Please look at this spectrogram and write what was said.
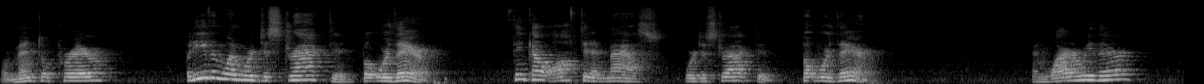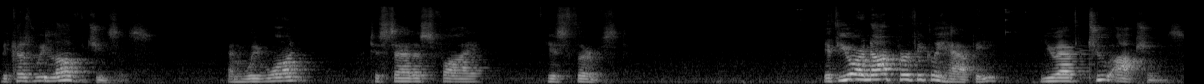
or mental prayer, but even when we're distracted, but we're there. Think how often at Mass we're distracted, but we're there. And why are we there? Because we love Jesus and we want to satisfy his thirst. If you are not perfectly happy, you have two options.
